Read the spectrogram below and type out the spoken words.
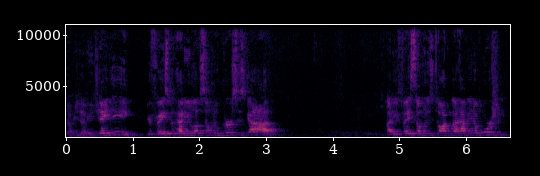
WWJD. You're faced with how do you love someone who curses God? How do you face someone who's talking about having an abortion?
